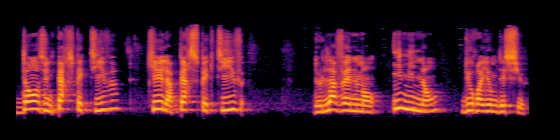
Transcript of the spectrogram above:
dans une perspective qui est la perspective de l'avènement imminent du royaume des cieux.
